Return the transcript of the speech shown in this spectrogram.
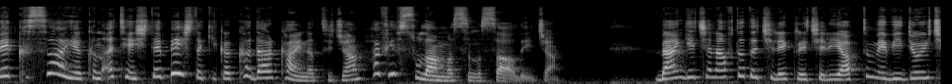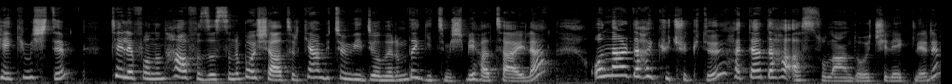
ve kısa yakın ateşte 5 dakika kadar kaynatacağım. Hafif sulanmasını sağlayacağım. Ben geçen hafta da çilek reçeli yaptım ve videoyu çekmiştim. Telefonun hafızasını boşaltırken bütün videolarım da gitmiş bir hatayla. Onlar daha küçüktü. Hatta daha az sulandı o çileklerim.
